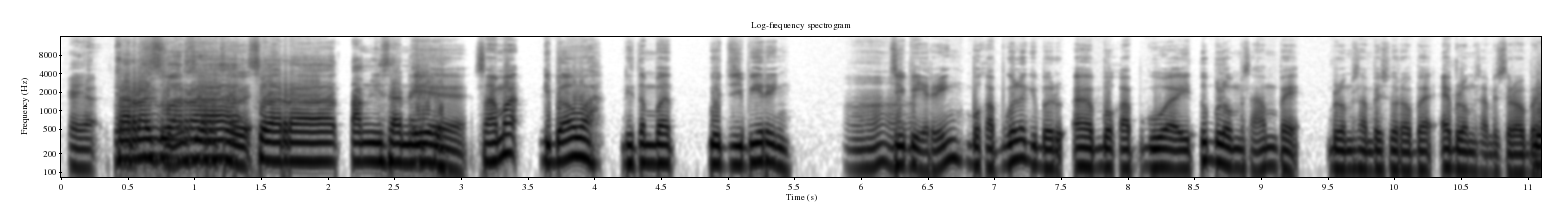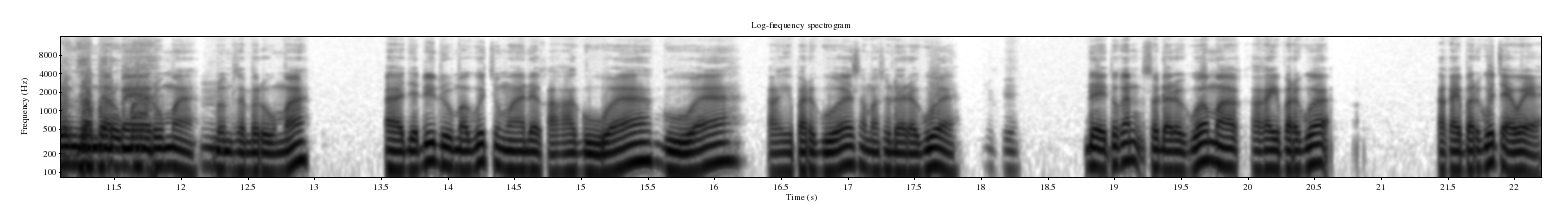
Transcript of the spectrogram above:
kayak Karena Suara suara cewek. suara tangisannya itu. iya sama di bawah di tempat gue cuci piring Heeh. cuci piring bokap gue lagi baru eh, bokap gue itu belum sampai belum sampai Surabaya eh belum sampai Surabaya Belum sampai rumah. Hmm. belum sampai rumah Eh, jadi di rumah gue cuma ada kakak gue gue kakak ipar gue sama saudara gue Oke. Udah itu kan saudara gue sama kakak ipar gue kakak ipar gue cewek ya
